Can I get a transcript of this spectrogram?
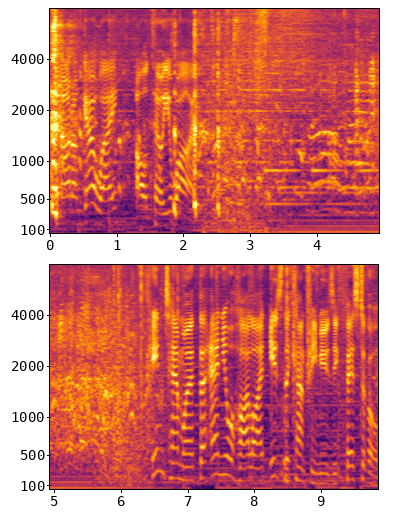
Tonight on Go Away, I'll tell you why. In Tamworth, the annual highlight is the Country Music Festival,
